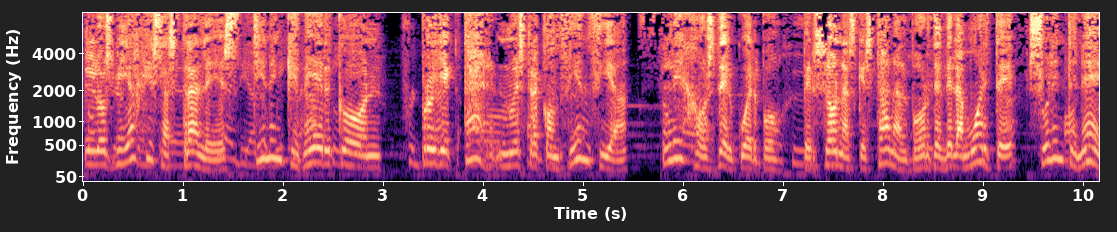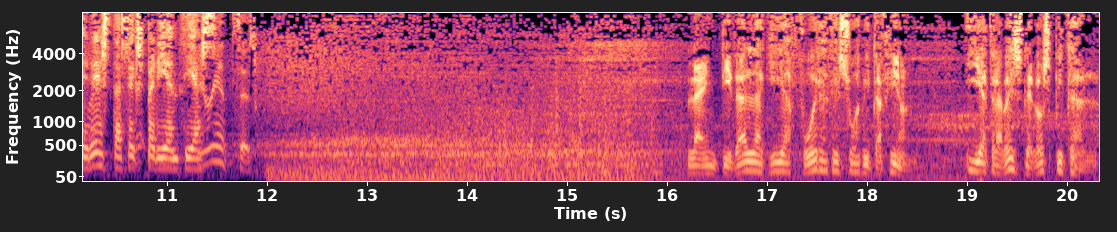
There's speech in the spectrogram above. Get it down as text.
Los viajes astrales tienen que ver con proyectar nuestra conciencia lejos del cuerpo. Personas que están al borde de la muerte suelen tener estas experiencias. La entidad la guía fuera de su habitación y a través del hospital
